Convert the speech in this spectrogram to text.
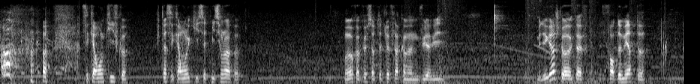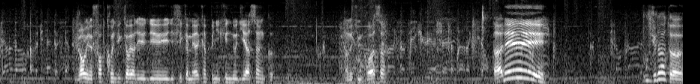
Ah C'est carrément le kiff quoi Putain c'est carrément le kiff cette mission là quoi Ouais quoique ça va peut-être le faire quand même vu la vie Mais dégage toi avec ta forte de merde Genre une forte Crown Victoria des, des, flics américains peut niquer une Audi A5 quoi. Non mais tu me crois ça? Allez Bouge de là toi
